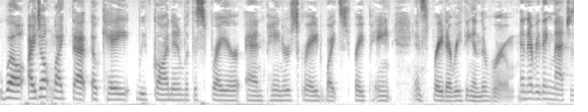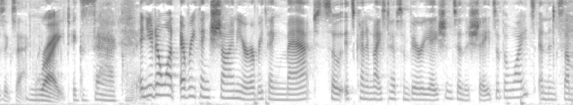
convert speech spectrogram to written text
Well, I don't like that. Okay, we've gone in with a sprayer and painter's grade white spray paint and sprayed everything in the room. And everything matches exactly. Right, exactly. And you don't want everything shiny or everything matte, so it's kind of nice to have some variations in the shades of the whites, and then some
